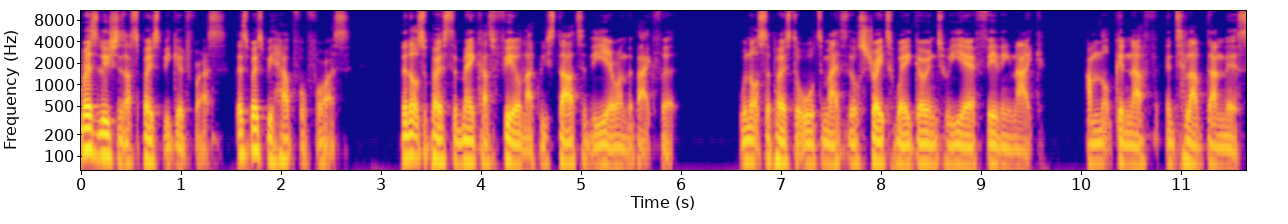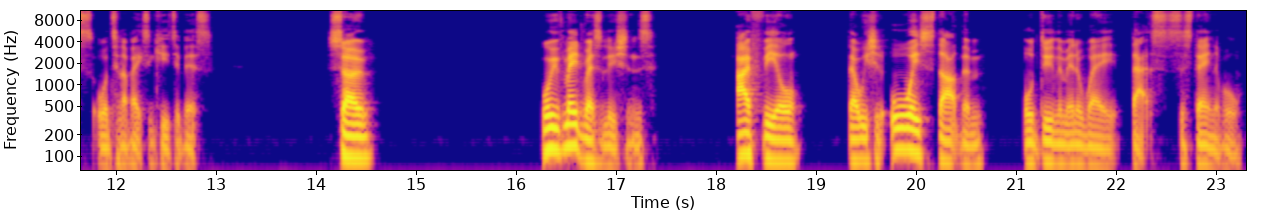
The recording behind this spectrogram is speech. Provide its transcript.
resolutions are supposed to be good for us. They're supposed to be helpful for us. They're not supposed to make us feel like we started the year on the back foot. We're not supposed to automatically or straight away go into a year feeling like I'm not good enough until I've done this or until I've executed this. So, when we've made resolutions, I feel that we should always start them or do them in a way that's sustainable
